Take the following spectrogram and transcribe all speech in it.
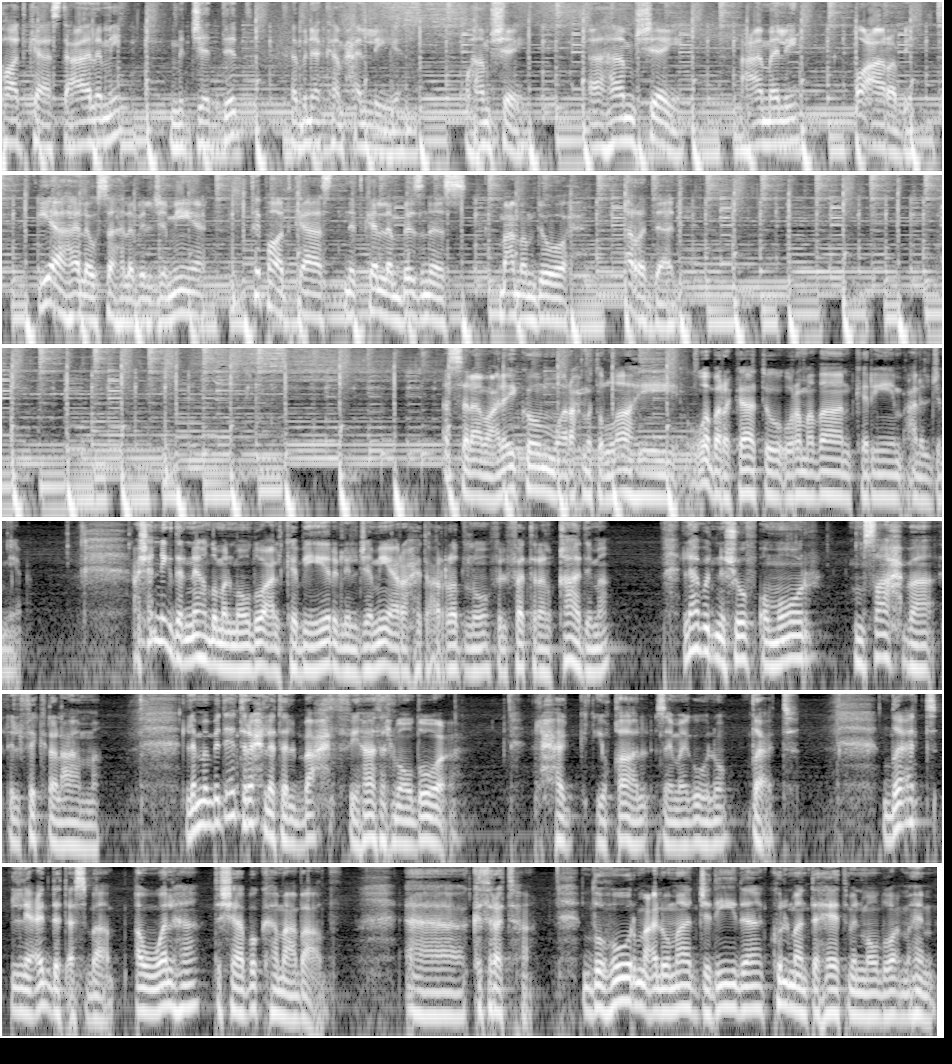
بودكاست عالمي متجدد بنكهة محلية وأهم شيء أهم شيء عملي وعربي. يا هلا وسهلا بالجميع في بودكاست نتكلم بزنس مع ممدوح الردادي السلام عليكم ورحمة الله وبركاته. ورمضان كريم على الجميع. عشان نقدر نهضم الموضوع الكبير اللي الجميع راح يتعرض له في الفترة القادمة لابد نشوف أمور مصاحبة للفكرة العامة. لما بديت رحلة البحث في هذا الموضوع الحق يقال زي ما يقولوا ضعت. ضعت لعدة أسباب، أولها تشابكها مع بعض. آه كثرتها. ظهور معلومات جديدة كل ما انتهيت من موضوع مهم.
